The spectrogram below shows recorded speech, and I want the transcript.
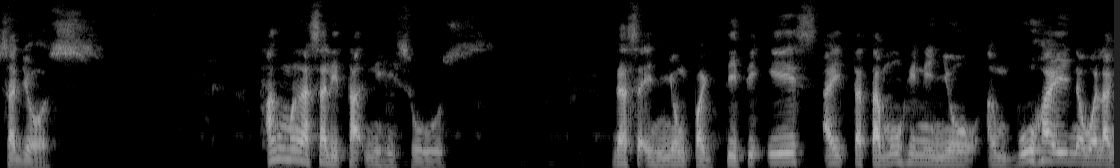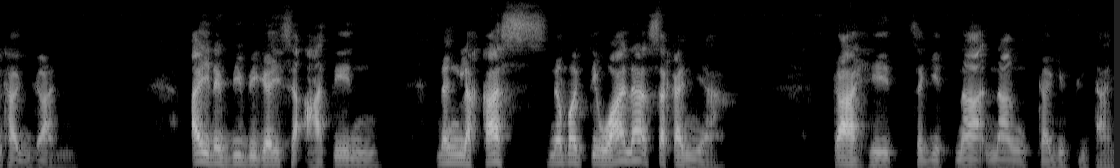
sa Diyos. Ang mga salita ni Jesus na sa inyong pagtitiis ay tatamuhin ninyo ang buhay na walang hanggan ay nagbibigay sa atin ng lakas na magtiwala sa Kanya kahit sa gitna ng kagipitan.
